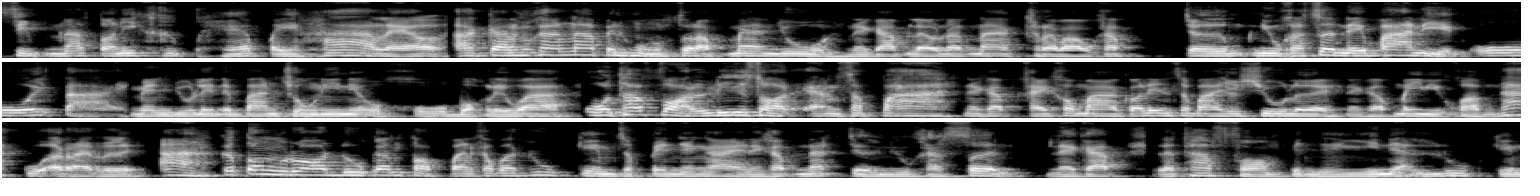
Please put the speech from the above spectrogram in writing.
10 นัดตอนนี้คือแพ้ไป 5 แล้ว อาการค่อนข้างน่าเป็นห่วงสำหรับแมนยูนะครับแล้วนัดหน้าคาราบาวครับ เจอนิวคาสเซิลในบ้านอีก โอ้ยตายแมนยูเล่นในบ้านช่วงนี้เนี่ยโอ้โหบอกเลยว่าโอทัฟฟอร์ดรีสอร์ทแอนด์สปานะครับใครเข้ามาก็เล่นสบายชิวๆเลยนะครับไม่มีความน่ากลัวอะไรเลยอะก็ต้องรอดูกันต่อไปครับว่ารูปเกมจะเป็นยังไงนะครับนัดเจอนิวคาสเซิลนะครับและถ้าฟอร์มเป็นอย่างนี้เนี่ยรูปเกม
